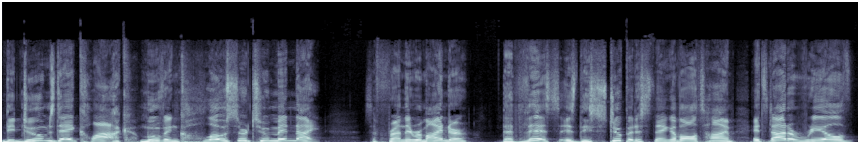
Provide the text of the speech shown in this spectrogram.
The doomsday clock moving closer to midnight. It's a friendly reminder that this is the stupidest thing of all time. It's not a real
